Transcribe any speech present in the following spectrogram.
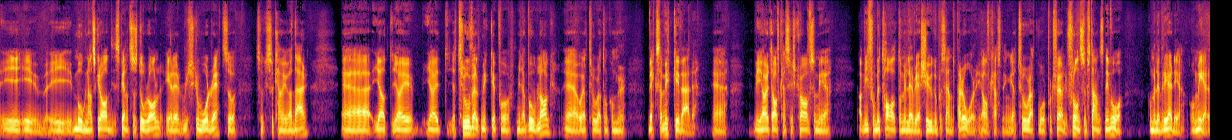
i, i, i mognadsgrad spelar inte så stor roll. Är det risk-reward rätt så, så, så, kan vi vara där. Eh, jag, jag, är, jag, är, jag, tror väldigt mycket på mina bolag eh, och jag tror att de kommer växa mycket i värde. Eh, vi har ett avkastningskrav som är Ja, vi får betalt om vi levererar 20% per år i avkastning. Jag tror att vår portfölj från substansnivå kommer leverera det och mer.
